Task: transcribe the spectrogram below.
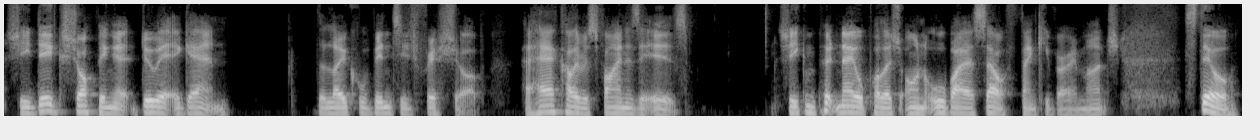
She digs shopping at Do It Again, the local vintage thrift shop. Her hair color is fine as it is. She can put nail polish on all by herself, thank you very much. Still,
